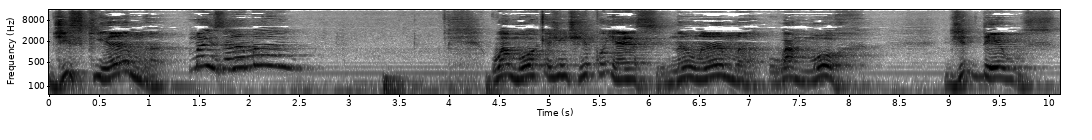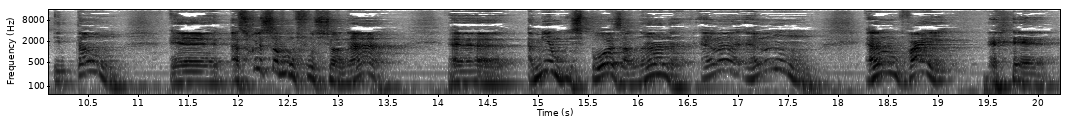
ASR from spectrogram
diz que ama, mas ama o amor que a gente reconhece, não ama o amor de Deus. Então, é, as coisas só vão funcionar é, a minha esposa, a Lana, ela, ela, não, ela não vai. É,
